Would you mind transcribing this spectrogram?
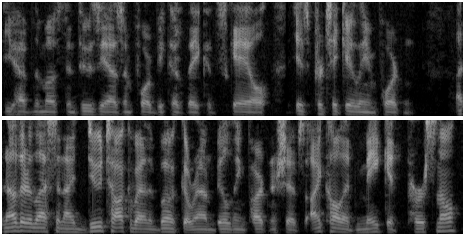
you have the most enthusiasm for because they could scale is particularly important. Another lesson I do talk about in the book around building partnerships, I call it make it personal.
